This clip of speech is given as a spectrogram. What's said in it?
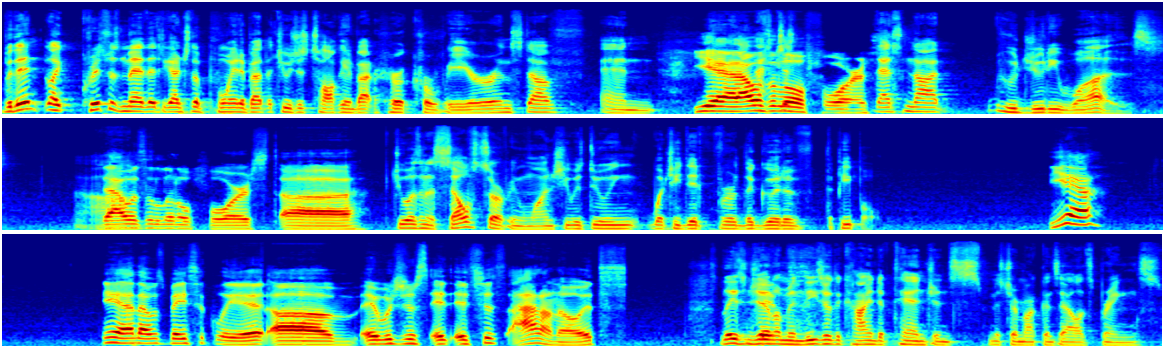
But then, like, Chris was mad that she got to the point about that she was just talking about her career and stuff, and yeah, that was a little forced. that's not who Judy was. that Um, was a little forced. Uh, She wasn't a self-serving one. She was doing what she did for the good of the people. Yeah. Yeah, that was basically it. Um, it was just, it, it's just, I don't know. It's, Ladies and gentlemen, It's- these are the kind of tangents Mr. Mark Gonzalez brings.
